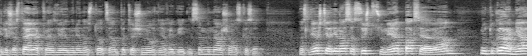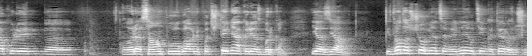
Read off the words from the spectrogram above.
или ще стане някаква изведена ситуация на пътя, ще ми от някъде не съм минал, ще скъса. На следващия ден аз със същите си умения пак се явявам, но тогава няма коли вървя само по главни пътища и няма къде я сбъркам. И аз взявам. И двата случая умеят са видни, оценката е различна.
